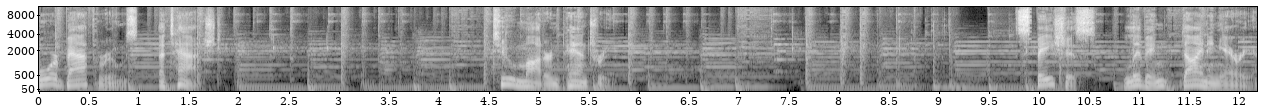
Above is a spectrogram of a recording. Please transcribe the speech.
Four bathrooms, attached. Two modern pantry. Spacious, living, dining area.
